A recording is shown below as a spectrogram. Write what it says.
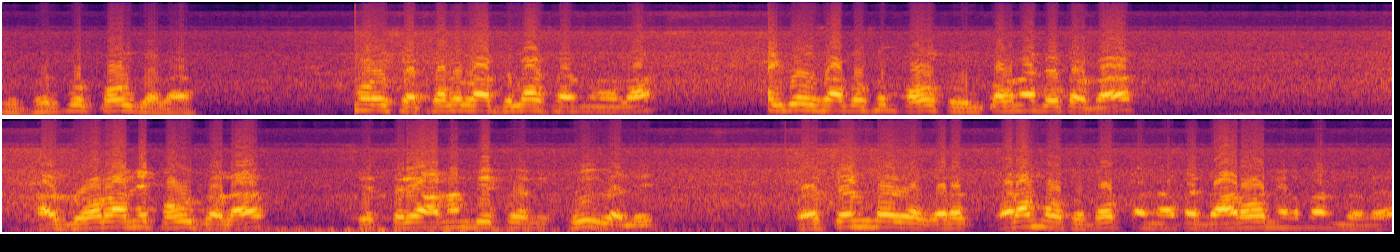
भरपूर पाऊस झाला. शेतकऱ्याला दिलासा मिळाला. एक दिवसापासून पाऊस हुलकावण्यात येत होता. आज जोराने पाऊस झाला. शेतकरी आनंदित आणि खुश झाले. प्रचंड गरम होत होता पण आता गारवा निर्माण झाला.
